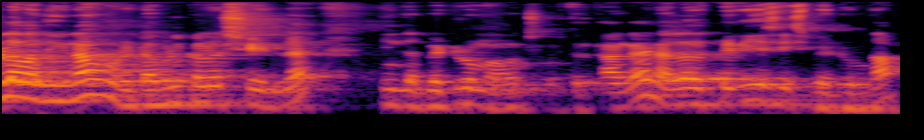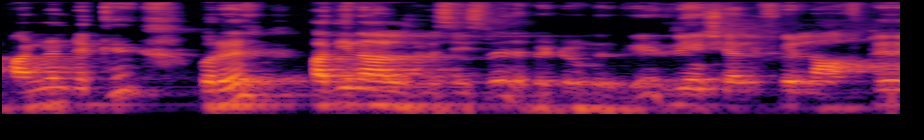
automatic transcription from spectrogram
உள்ளே வந்தீங்கன்னா ஒரு டபுள் கலர் ஷேடில் இந்த பெட்ரூம் அமைச்சு கொடுத்துருக்காங்க. நல்ல ஒரு பெரிய சைஸ் பெட்ரூம் தான். பன்னெண்டுக்கு ஒரு பதினாலு சைஸில் இந்த பெட்ரூம் இருக்குது இதுலேயும் ஷெல்ஃபு லாஃப்ட்டு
